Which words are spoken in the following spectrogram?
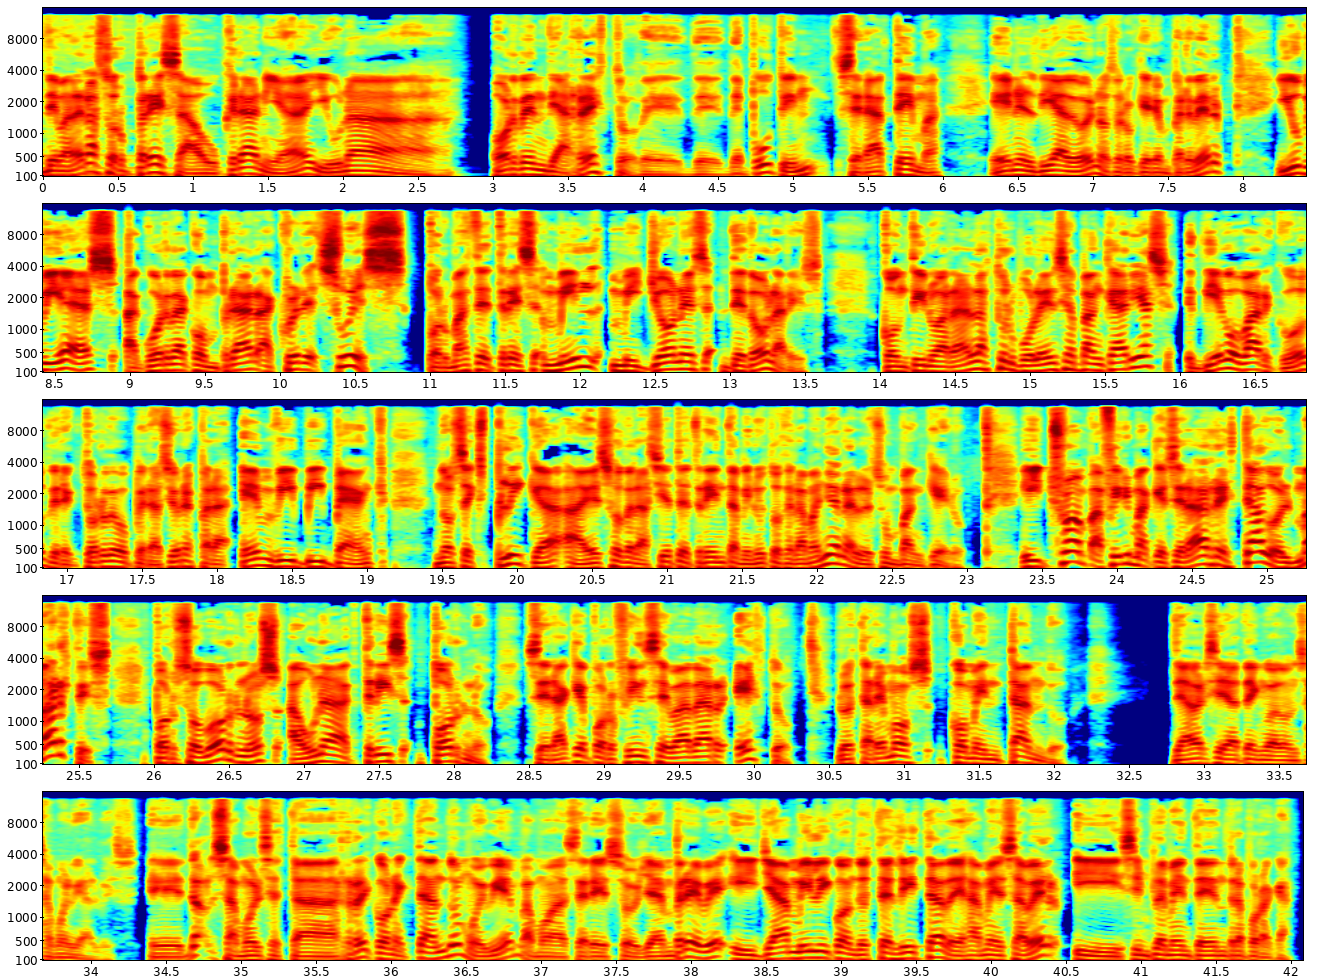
de manera sorpresa a Ucrania y una orden de arresto de, Putin será tema en el día de hoy, no se lo quieren perder. UBS acuerda comprar a Credit Suisse por más de 3 mil millones de dólares. ¿Continuarán las turbulencias bancarias? Diego Barco, director de operaciones para MVB Bank, nos explica a eso de las 7.30 minutos de la mañana, él es un banquero. Y Trump afirma que será arrestado el martes por sobornos a una actriz porno. ¿Será que por fin se va a dar esto? Lo estaremos comentando. De a ver si ya tengo a don Samuel Galvez. Eh, Samuel se está reconectando, muy bien, vamos a hacer eso ya en breve. Y ya, Mili, cuando estés lista, déjame saber y simplemente entra por acá.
